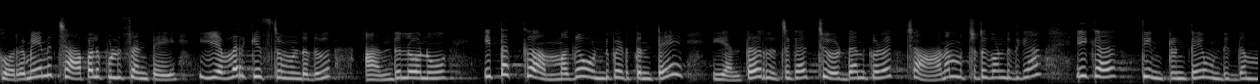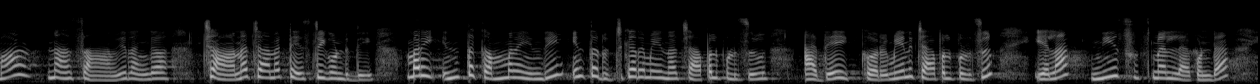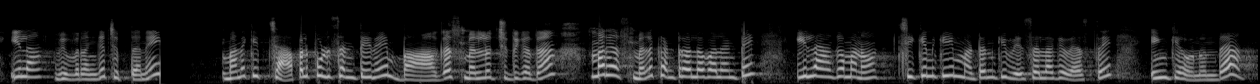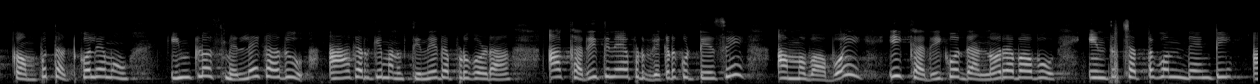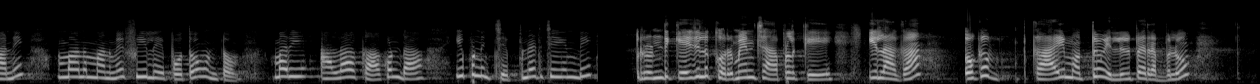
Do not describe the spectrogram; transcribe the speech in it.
కొరమైన చేపల పులుసు అంటే ఎవరికి ఇష్టం ఉండదు? అందులోనూ ఇటక్క అమ్మగా వండి పెడుతుంటే ఎంత రుచిగా చూడడానికి కూడా చాలా ముచ్చటగా ఉండదుగా? ఇక తింటుంటే ఉండిద్దమ్మా నా సావిరంగా చాలా చాలా టేస్టీగా ఉండిద్ది. మరి ఇంత కమ్మనైంది ఇంత రుచికరమైన చేపల పులుసు? అదే కొరమైన చేపల పులుసు? ఎలా? నీ స్మెల్ లేకుండా ఇలా వివరంగా చెప్తానే మనకి చేపల పులుసు అంటేనే బాగా స్మెల్ వచ్చింది కదా. మరి ఆ స్మెల్ కంట్రోల్ అవ్వాలంటే ఇలాగ మనం చికెన్కి మటన్కి వేసేలాగా వేస్తే ఇంకేమనుందా? కంపు తట్టుకోలేము. ఇంట్లో స్మెల్లే కాదు. ఆఖరికి మనం తినేటప్పుడు కూడా ఆ కర్రీ తినేటప్పుడు వికట కుట్టేసి అమ్మ బాబోయ్ ఈ కర్రీకో దండోరా బాబు ఇంత చెత్తగా ఉందేంటి? అని మనం మనమే ఫీల్ అయిపోతూ ఉంటాం. మరి అలా కాకుండా ఇప్పుడు నేను చెప్పినట్టు చేయండి. రెండు కేజీల కొరమైన చేపలకి ఇలాగా ఒక కాయ మొత్తం వెల్లుల్లిపాయ రబ్బలు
